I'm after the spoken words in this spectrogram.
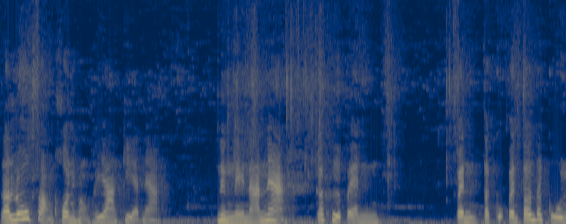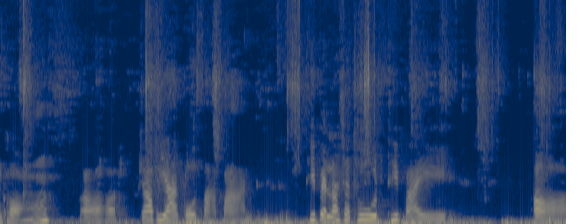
แล้วลูกสองคนของพญาเกียรติเนี่ยหนึ่งในนั้นเนี่ยก็คือเป็นเป็นตระกูลเป็นต้นตระกูลของ เจ้าพญาโกษาปาน ที่เป็นราชทูตที่ไปเออ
